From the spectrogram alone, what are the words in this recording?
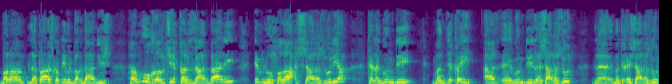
بلام لباش خطيب البغداديش همو خلشي قرزار باري ابن صلاح الشعر سوريا كلا جندي منطقي جندي لشعر زور لمنطقي شعر زور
